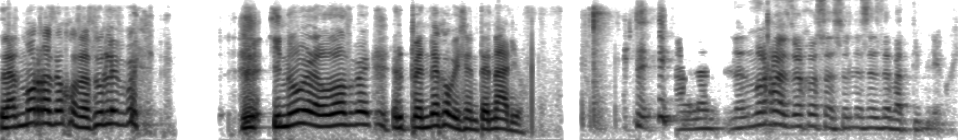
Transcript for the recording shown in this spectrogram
las morras de ojos azules, güey. Y número dos, güey, el pendejo bicentenario. Ah, las, las morras de ojos azules es debatible, güey.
